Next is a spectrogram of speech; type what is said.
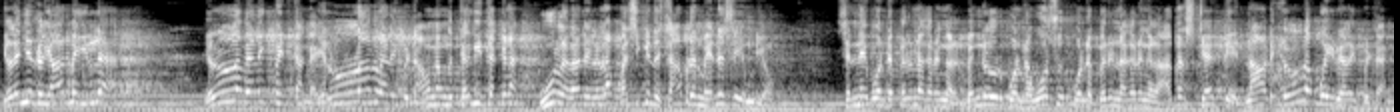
இளைஞர்கள் யாருமே இல்லை. எல்லாம் வேலைக்கு போயிட்டாங்க. எல்லாரும் வேலைக்கு போயிட்டு அவங்க அவங்க தகுதி தக்கன ஊரில் வேலையிலலாம் பசிக்கிறது சாப்பிட நம்ம என்ன செய்ய முடியும்? சென்னை போன்ற பெருநகரங்கள் பெங்களூர் போன்ற ஓசூர் போன்ற பெருநகரங்கள் அதர் ஸ்டேட்டு நாடு எல்லாம் போய் வேலைக்கு போயிட்டாங்க.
